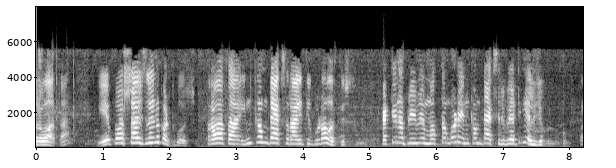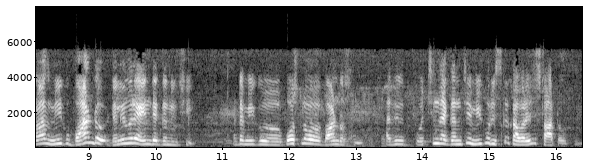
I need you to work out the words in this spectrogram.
తర్వాత ఏ పోస్ట్ ఆఫీస్లోనే కట్టుకోవచ్చు. తర్వాత ఇన్కమ్ ట్యాక్స్ రాయితీ కూడా వర్తిస్తుంది. కట్టిన ప్రీమియం మొత్తం కూడా ఇన్కమ్ ట్యాక్స్ రిబేట్కి ఎలిజిబుల్. తర్వాత మీకు బాండ్ డెలివరీ అయిన దగ్గర నుంచి అంటే మీకు పోస్ట్లో బాండ్ వస్తుంది అది వచ్చిన దగ్గర నుంచి మీకు రిస్క్ కవరేజ్ స్టార్ట్ అవుతుంది.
